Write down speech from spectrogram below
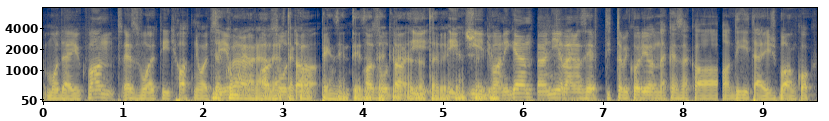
modelljük van. Ez volt így 6-8 De éve. Azóta, a pénzintézetekre azóta ez a tevékenység. Így, így van, igen. Nyilván azért itt, amikor jönnek ezek a, a digitális bankok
